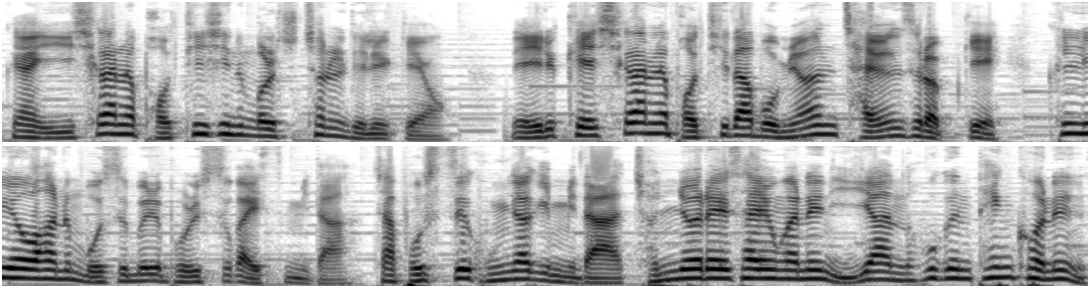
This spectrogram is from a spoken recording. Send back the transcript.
그냥 이 시간을 버티시는 걸 추천을 드릴게요. 네, 이렇게 시간을 버티다 보면 자연스럽게 클리어하는 모습을 볼 수가 있습니다. 자, 보스 공략입니다. 전열에 사용하는 이안 혹은 탱커는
